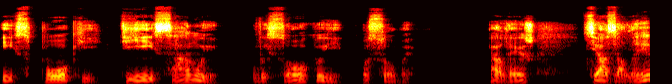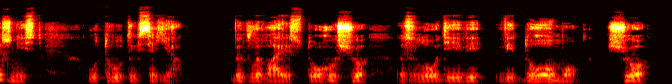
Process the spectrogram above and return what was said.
і спокій тієї самої високої особи. Але ж ця залежність, утрутився я, випливає з того, що злодієві відомо, що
